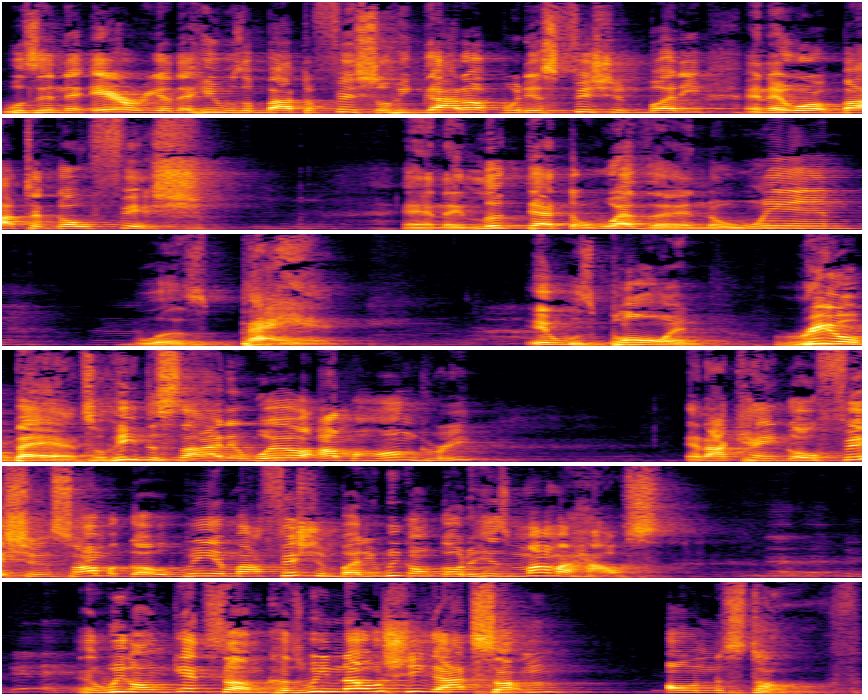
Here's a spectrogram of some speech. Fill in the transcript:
was in the area that he was about to fish, so he got up with his fishing buddy and they were about to go fish. And they looked at the weather, and the wind was bad. It was blowing real bad. So he decided, well, I'm hungry and I can't go fishing, so I'm gonna go, me and my fishing buddy, we're gonna go to his mama house. And we're gonna get something, because we know she got something on the stove.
